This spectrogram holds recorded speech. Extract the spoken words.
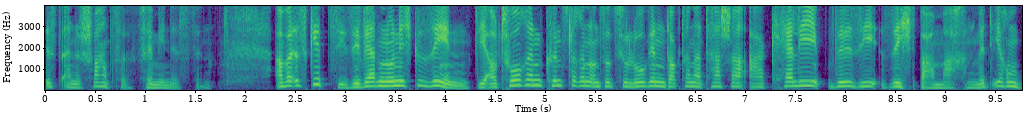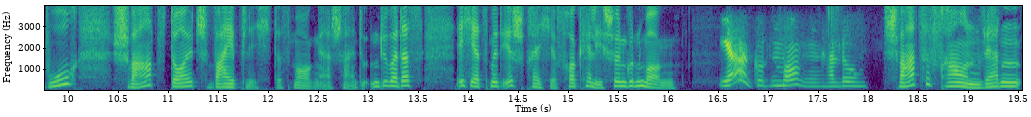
ist eine schwarze Feministin. Aber es gibt sie, sie werden nur nicht gesehen. Die Autorin, Künstlerin und Soziologin Dr. Natascha A. Kelly will sie sichtbar machen mit ihrem Buch Schwarz-Deutsch weiblich, das morgen erscheint und über das ich jetzt mit ihr spreche. Frau Kelly, schönen guten Morgen. Ja, guten Morgen, hallo. Schwarze Frauen werden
